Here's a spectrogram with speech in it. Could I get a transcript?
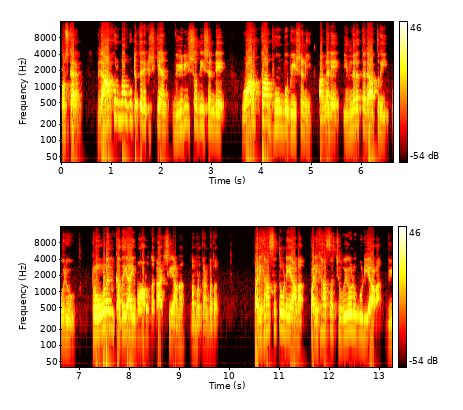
നമസ്കാരം. രാഹുൽ മാങ്കൂട്ടത്തെ രക്ഷിക്കാൻ വി ഡി സതീശന്റെ വാർത്താ ബോംബ് ഭീഷണി അങ്ങനെ ഇന്നലത്തെ രാത്രി ഒരു ട്രോളൻ കഥയായി മാറുന്ന കാഴ്ചയാണ് നമ്മൾ കണ്ടത്. പരിഹാസത്തോടെയാണ് പരിഹാസ ചുവയോടുകൂടിയാണ് വി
